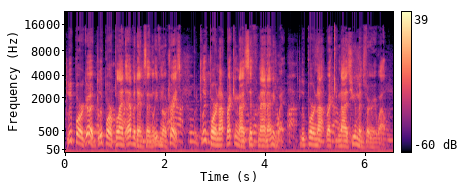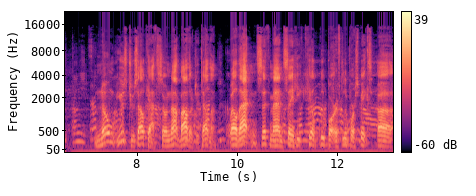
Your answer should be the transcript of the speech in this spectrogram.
Gluupor good. Gluupor plant evidence and leave no trace. But Gluupor not recognize Sith man anyway. Gluupor not recognize humans very well. No use to Selkath, so not bother to tell them. Well, that and Sith man say he killed Gluupor if Gluupor speaks. Uh,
